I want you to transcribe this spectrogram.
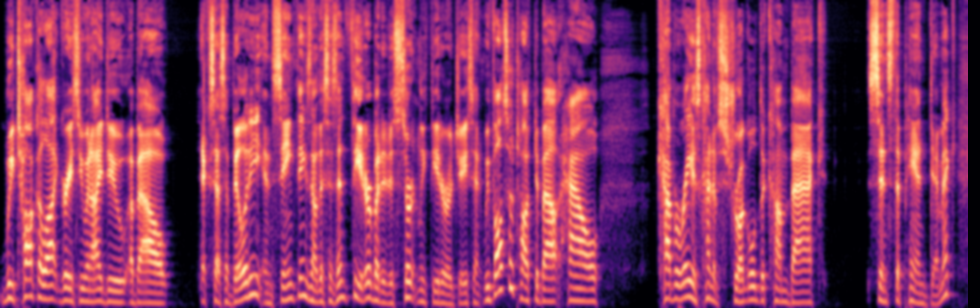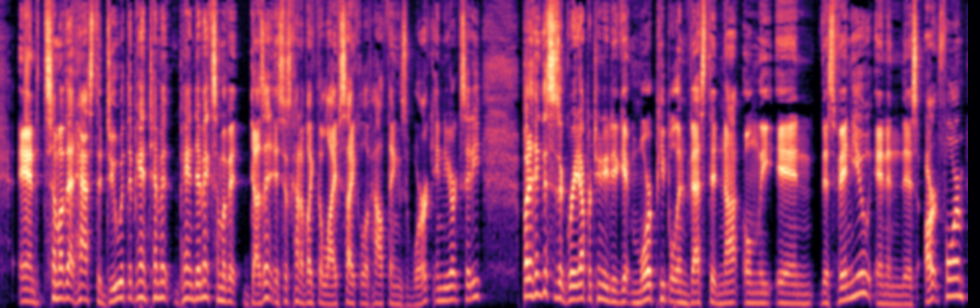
we talk a lot Grace you and I do about accessibility and seeing things. Now this isn't theater, but it is certainly theater adjacent. We've also talked about how cabaret has kind of struggled to come back since the pandemic and some of that has to do with the pandemic pandemic some of it doesn't. It's just kind of like the life cycle of how things work in New York City. But I think this is a great opportunity to get more people invested not only in this venue and in this art form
